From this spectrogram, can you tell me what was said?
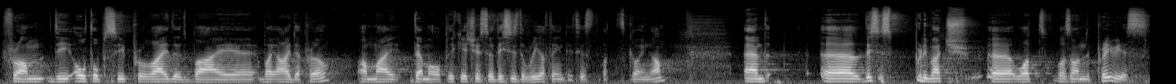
from the autopsy provided by, uh, by IDAPRO on my demo application. So this is the real thing. This is what's going on. And uh, this is pretty much uh, what was on the previous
